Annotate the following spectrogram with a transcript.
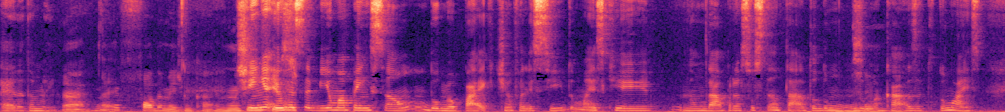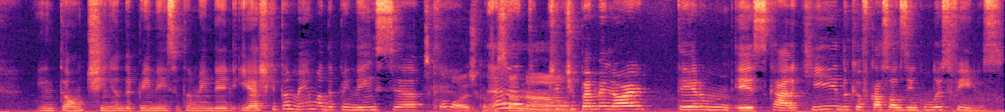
Era também. É, é foda mesmo, cara. Muito tinha, difícil. eu recebia uma pensão do meu pai, que tinha falecido, mas que não dá para sustentar todo mundo, Sim. uma casa e tudo mais. Então tinha dependência também dele. E acho que também uma dependência. Psicológica, emocional. É, de, tipo, é melhor ter esse cara aqui do que eu ficar sozinho com dois filhos.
